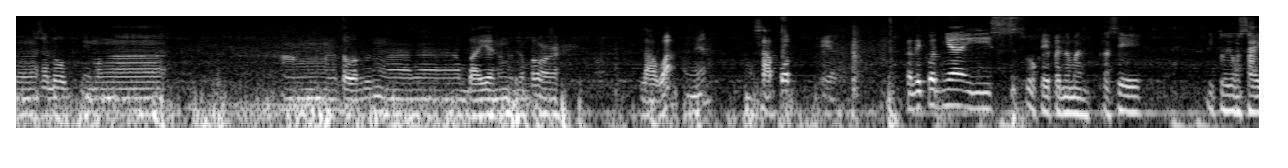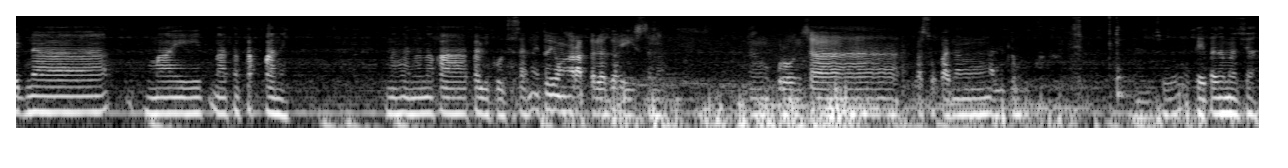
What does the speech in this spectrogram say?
ano na sa loob may mga ang ano tawag doon mga, mga bayan ng gagamba or lawa ano yan ang sapot ayan. sa likod niya is okay pa naman kasi ito yung side na may natatakpan eh. Ng ano nakatalikod sa ito yung harap talaga is ano ng prone sa pasukan ng alikabok so okay pa naman siya.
